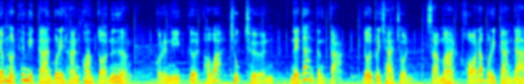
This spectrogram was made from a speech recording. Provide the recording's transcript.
กำหนดให้มีการบริหารความต่อเนื่อง กรณีเกิดภาวะฉุกเฉินในด้านต่างๆ โดยประชาชนสามารถขอรับบริการได้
